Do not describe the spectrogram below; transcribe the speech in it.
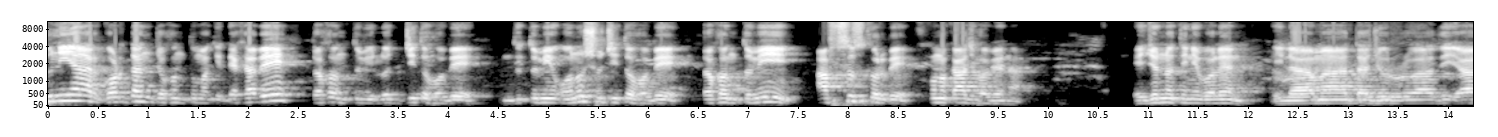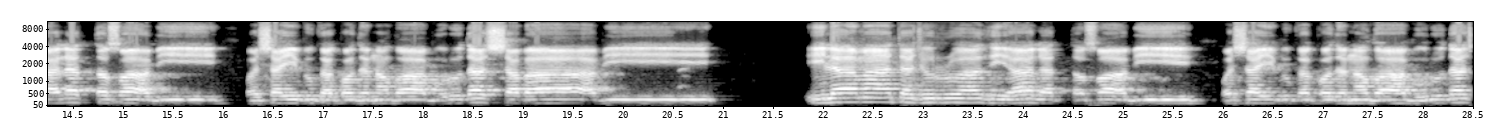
দুনিয়ার গর্দান যখন তোমাকে দেখাবে, তখন তুমি লজ্জিত হবে, তুমি অনুসূচিত হবে, তখন তুমি আফসোস করবে, কোনো কাজ হবে না। এই জন্য তিনি বলেন বুরুদাশ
